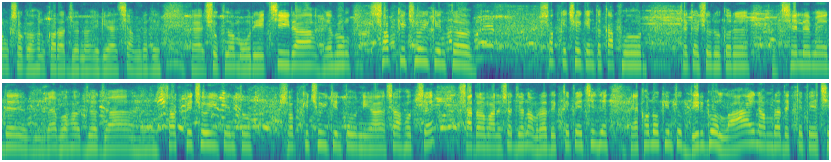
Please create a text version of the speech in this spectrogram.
অংশগ্রহণ করার জন্য এগিয়ে আছে আমাদের শুকনো মুড়ি চিরা এবং সব কিছুই কিন্তু সব কিছুই কিন্তু কাপড় থেকে শুরু করে ছেলে মেয়েদের ব্যবহার্য যা সব কিছুই কিন্তু সব কিছুই কিন্তু নিয়ে আসা হচ্ছে সাধারণ মানুষের জন্য। আমরা দেখতে পেয়েছি যে এখনও কিন্তু দীর্ঘ লাইন আমরা দেখতে পেয়েছি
